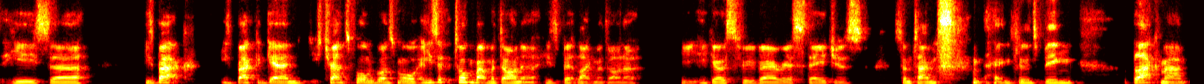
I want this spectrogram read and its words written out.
he's uh, he's back. He's back again. He's transformed once more. He's talking about Madonna. He's a bit like Madonna. He, he goes through various stages. Sometimes that includes being a black man.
